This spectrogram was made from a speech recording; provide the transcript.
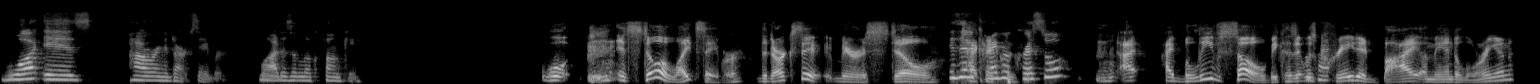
What is powering a dark saber? Why does it look funky? Well, it's still a lightsaber. The dark saber is still. Is it a kyber crystal? I I believe so because it was Okay. created by a Mandalorian.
